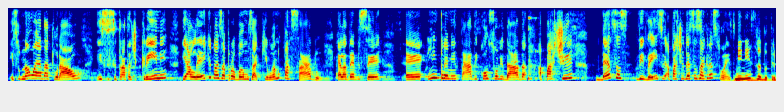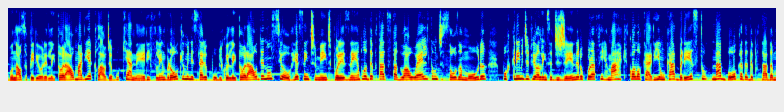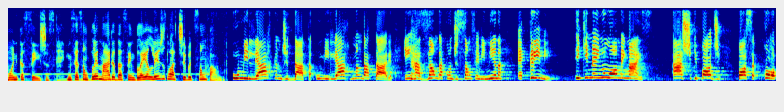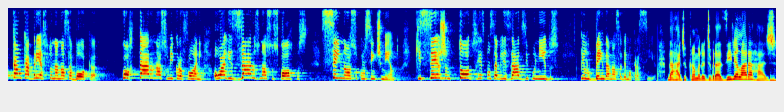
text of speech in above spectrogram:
Isso não é natural, isso se trata de crime e a lei que nós aprovamos aqui o ano passado, ela deve ser é, implementada e consolidada a partir dessas vivências, a partir dessas agressões. Ministra do Tribunal Superior Eleitoral, Maria Cláudia Buchianeri, lembrou que o Ministério Público Eleitoral denunciou recentemente, por exemplo, o deputado estadual Wellington de Souza Moura por crime de violência de gênero por afirmar que colocaria um cabresto na boca da deputada Mônica Seixas, em sessão plenária da Assembleia Legislativa de São Paulo. Humilhar candidata, humilhar mandatária em razão da condição feminina é crime e que nenhum homem mais ache que pode possa colocar um cabresto na nossa boca, cortar o nosso microfone ou alisar os nossos corpos sem nosso consentimento. Que sejam todos responsabilizados e punidos pelo bem da nossa democracia. Da Rádio Câmara de Brasília, Lara Raj.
